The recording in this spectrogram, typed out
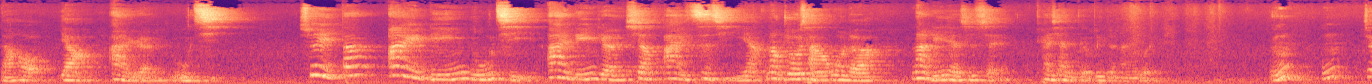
然后要爱人如己。所以，当爱邻如己，爱邻人像爱自己一样，那我们就会常常问了：那邻人是谁？看一下你隔壁的那一位。嗯嗯，就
